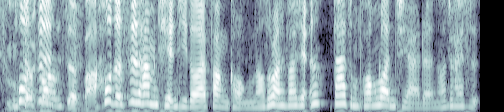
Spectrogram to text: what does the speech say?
怎么或者是放着吧。或者是他们前期都在放空，然后突然发现，嗯，大家怎么慌乱起来了？然后就开始，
